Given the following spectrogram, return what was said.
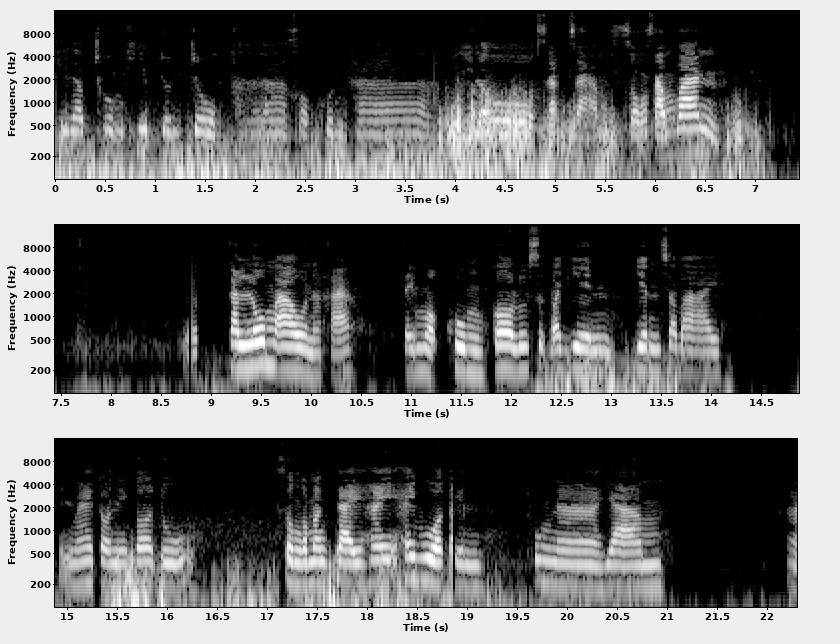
ที่รับชมคลิปจนจบค่ะ ขอบคุณค่ะปุ๋ยโลสักสามสองสามวันกันล่มเอานะคะใส่หมวกคลุมก็รู้สึกว่าเย็นเย็นสบาย เห็นไหมตอนนี้ก็ดูส่งกำลังใจให้ให้วัวเป็น ทุ่งนายามอา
